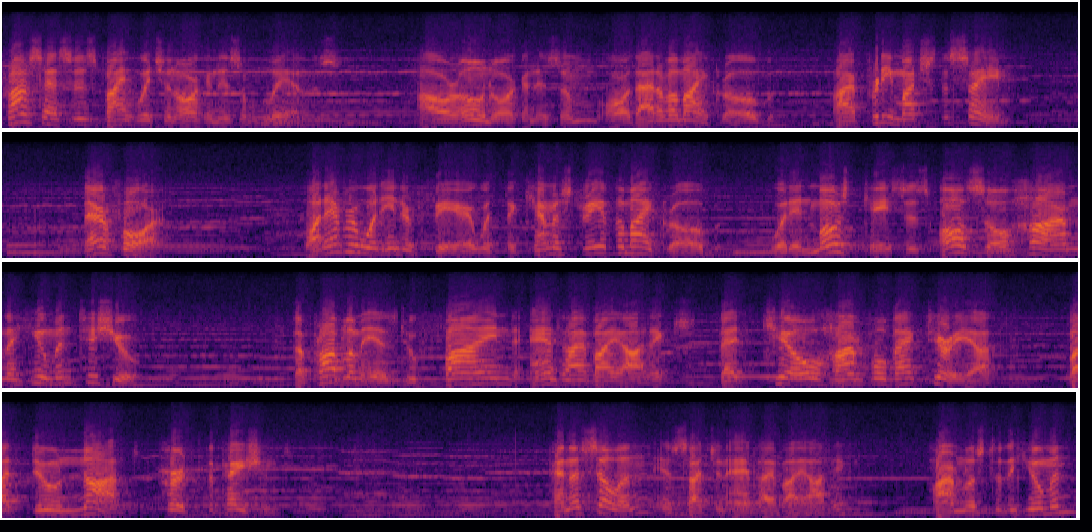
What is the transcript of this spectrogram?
Processes by which an organism lives, our own organism or that of a microbe, are pretty much the same. Therefore, whatever would interfere with the chemistry of the microbe would in most cases also harm the human tissue. The problem is to find antibiotics that kill harmful bacteria but do not hurt the patient. Penicillin is such an antibiotic, harmless to the human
